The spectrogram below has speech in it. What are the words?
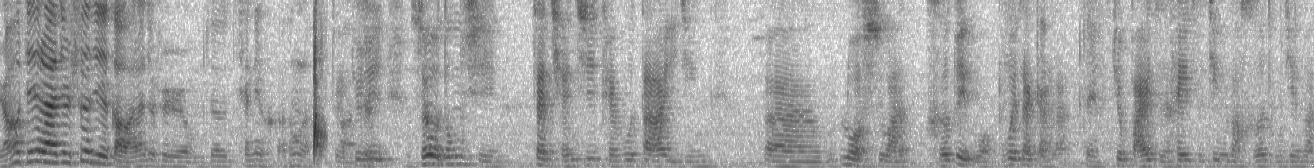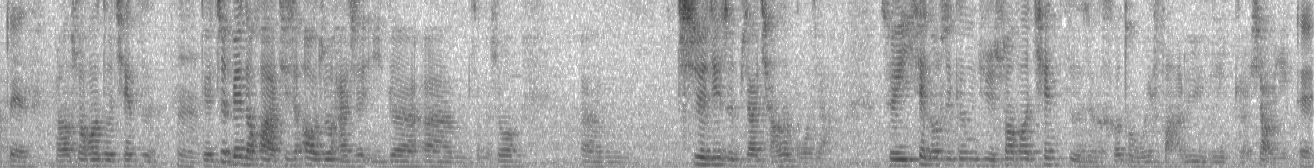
然后接下来就是设计搞完了，就是我们就签订合同了。对，啊就是所有东西在前期全部大家已经呃落实完、核对过，不会再改了，对就白纸黑字进入到合同阶段，对，然后双方都签字。嗯，对这边的话，其实澳洲还是一个嗯怎么说，嗯契约精神比较强的国家，所以一切都是根据双方签字的这个合同为法律那个效应。对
